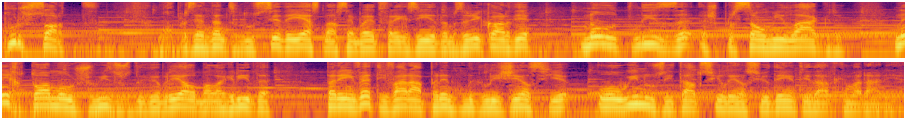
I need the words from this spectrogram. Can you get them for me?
por sorte. O representante do CDS na Assembleia de Freguesia da Misericórdia não utiliza a expressão milagre, nem retoma os juízos de Gabriel Malagrida para invetivar a aparente negligência ou o inusitado silêncio da entidade camarária.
